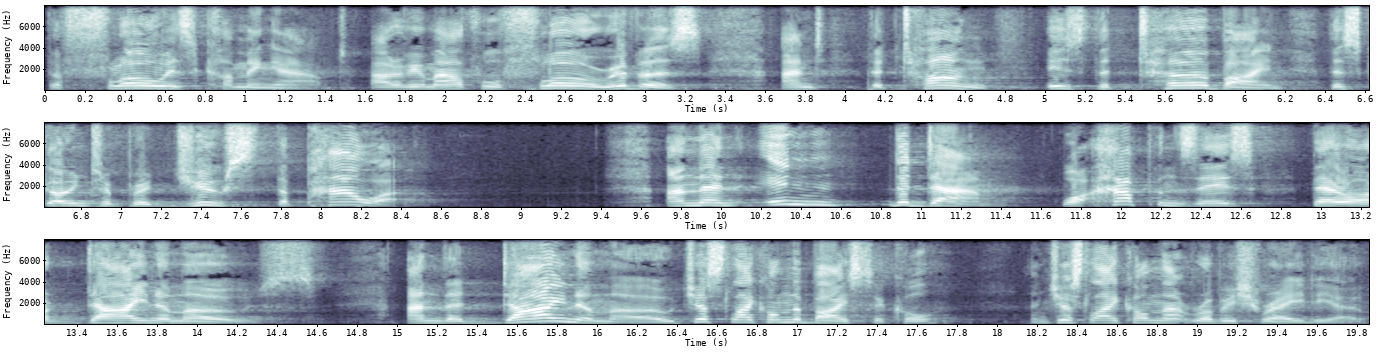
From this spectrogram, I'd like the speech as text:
the flow is coming out. Out of your mouth will flow rivers, and the tongue is the turbine that's going to produce the power. And then in the dam, what happens is there are dynamos. And the dynamo, just like on the bicycle, and just like on that rubbish radio,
